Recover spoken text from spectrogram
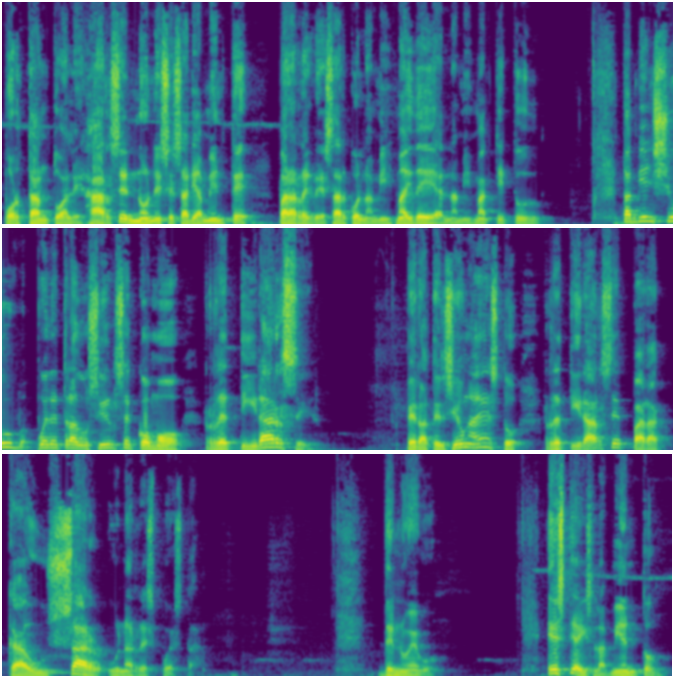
por tanto alejarse, no necesariamente para regresar con la misma idea, en la misma actitud. También shub puede traducirse como retirarse, pero atención a esto, retirarse para causar una respuesta. De nuevo, este aislamiento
